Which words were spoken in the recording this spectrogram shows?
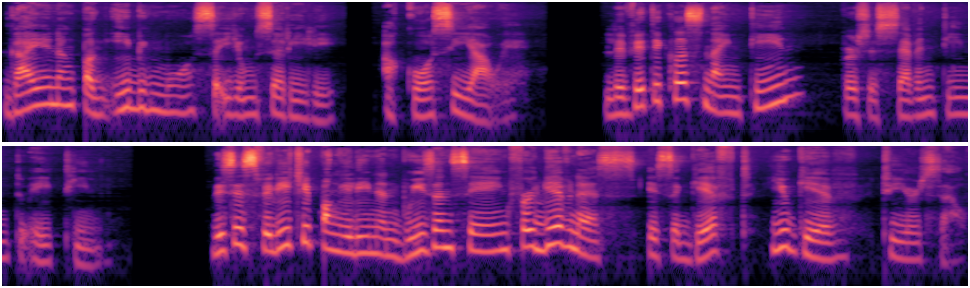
gaya ng pag-ibig mo sa iyong sarili. Ako si Yahweh. Leviticus 19, verses 17 to 18. This is Felici Pangilinan Buizan saying, Forgiveness is a gift you give to yourself.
